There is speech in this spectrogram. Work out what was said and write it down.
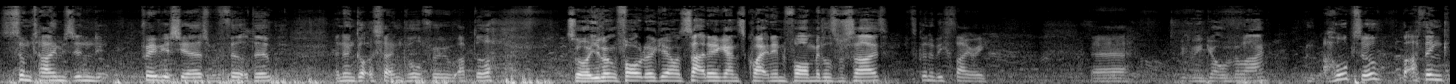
sometimes in previous years we failed to do, and then got a second goal through Abdullah. So, you're looking forward to the game on Saturday against quite an informed Middlesbrough side. It's going to be fiery. Uh, Think we can get over the line? I hope so, but I think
